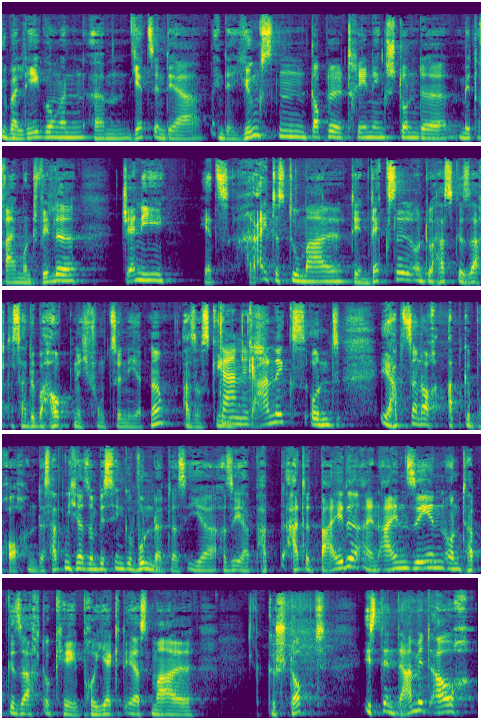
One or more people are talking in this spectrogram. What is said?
Überlegungen ähm, jetzt in der, in der jüngsten Doppeltrainingsstunde mit Raimund Wille. Jenny, jetzt reitest du mal den Wechsel und du hast gesagt, das hat überhaupt nicht funktioniert. Ne? Also es ging Gar nicht. gar nichts und ihr habt es dann auch abgebrochen. Das hat mich ja so ein bisschen gewundert, dass ihr, also ihr habt, hattet beide ein Einsehen und habt gesagt, okay, Projekt erstmal gestoppt. Ist denn damit auch,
